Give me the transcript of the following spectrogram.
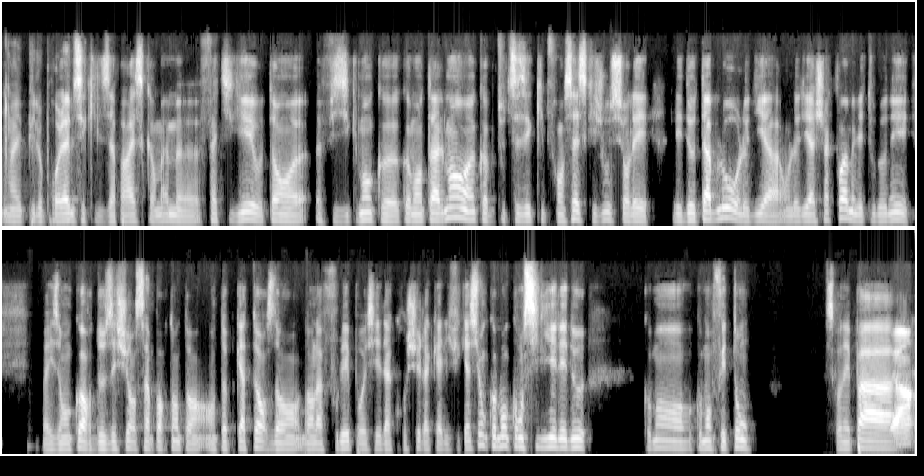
Et puis le problème, c'est qu'ils apparaissent quand même euh, fatigués, autant euh, physiquement que, mentalement, hein, comme toutes ces équipes françaises qui jouent sur les, deux tableaux. On le, dit à, chaque fois, mais les Toulonnais, bah, ils ont encore deux échéances importantes en, top 14 dans, la foulée pour essayer d'accrocher la qualification. Comment concilier les deux? Comment fait-on? Est-ce qu'on n'est pas,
